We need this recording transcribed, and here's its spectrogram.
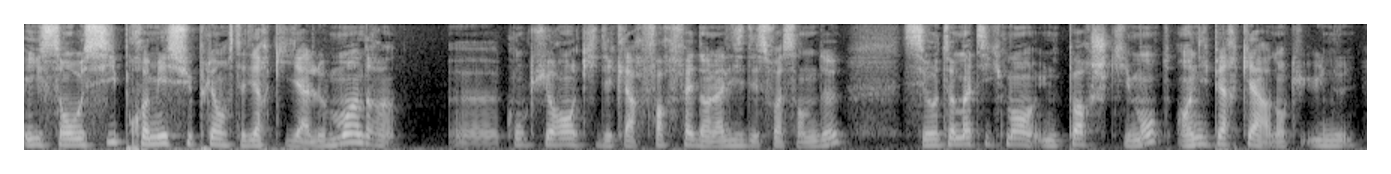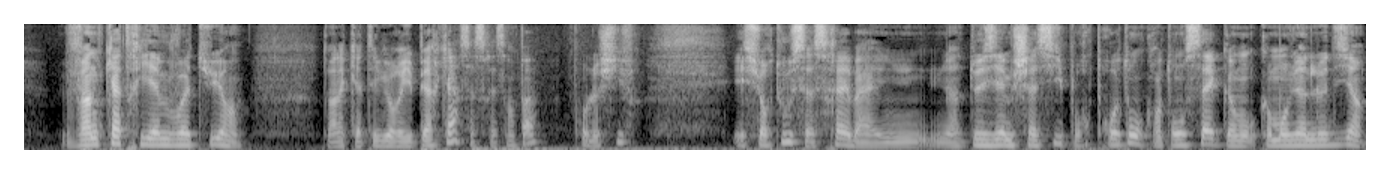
et ils sont aussi premiers suppléants, c'est-à-dire qu'il y a le moindre euh, concurrent qui déclare forfait dans la liste des 62, c'est automatiquement une Porsche qui monte en hypercar, donc une 24e voiture dans la catégorie hypercar, ça serait sympa pour le chiffre. Et surtout, ça serait bah, un deuxième châssis pour Proton, quand on sait, comme, on vient de le dire,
